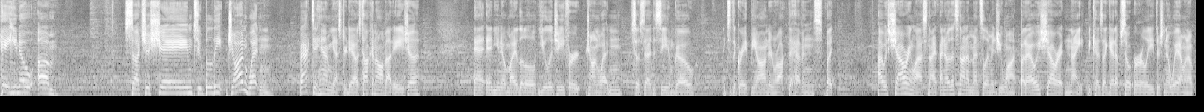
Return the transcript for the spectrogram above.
Hey, you know, um. Such a shame to believe. John Wetton. Back to him yesterday. I was talking all about Asia. And, and you know, my little eulogy for John Wetton. So sad to see him go. into the great beyond and rock the heavens. But I was showering last night. I know that's not a mental image you want, but I always shower at night because I get up so early. There's no way I'm going to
